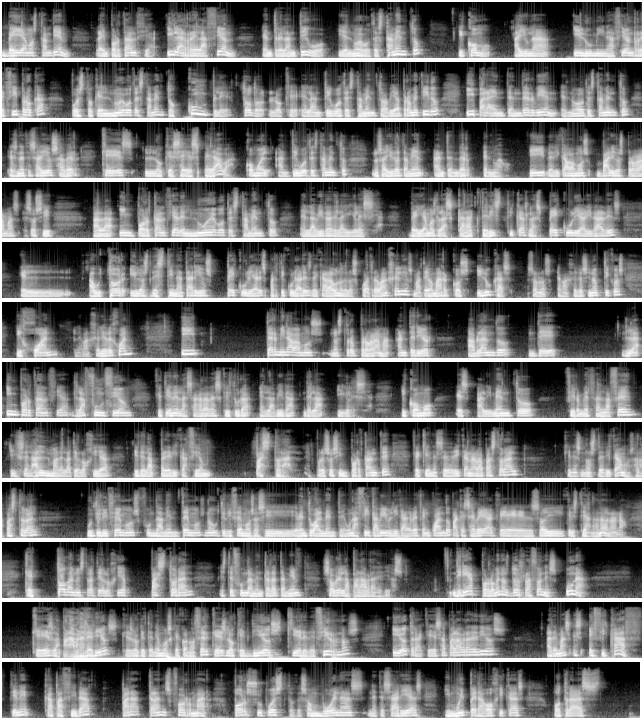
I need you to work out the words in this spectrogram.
Veíamos también la importancia y la relación entre el Antiguo y el Nuevo Testamento y cómo hay una iluminación recíproca, puesto que el Nuevo Testamento cumple todo lo que el Antiguo Testamento había prometido, y para entender bien el Nuevo Testamento es necesario saber qué es lo que se esperaba, cómo el Antiguo Testamento nos ayuda también a entender el Nuevo. Y dedicábamos varios programas, eso sí, a la importancia del Nuevo Testamento en la vida de la Iglesia. Veíamos las características, las peculiaridades, el autor y los destinatarios peculiares, particulares de cada uno de los cuatro evangelios. Mateo, Marcos y Lucas son los evangelios sinópticos y Juan, el evangelio de Juan. Y terminábamos nuestro programa anterior hablando de la importancia, de la función que tiene la Sagrada Escritura en la vida de la Iglesia y cómo es alimento, firmeza en la fe y es el alma de la teología y de la predicación pastoral. Por eso es importante que quienes se dedican a la pastoral, quienes nos dedicamos a la pastoral, utilicemos, fundamentemos, no utilicemos así eventualmente una cita bíblica de vez en cuando para que se vea que soy cristiano. No, no, no. Que toda nuestra teología pastoral esté fundamentada también sobre la palabra de Dios. Diría por lo menos dos razones. Una, que es la palabra de Dios, que es lo que tenemos que conocer, que es lo que Dios quiere decirnos, y otra, que esa palabra de Dios además es eficaz, tiene capacidad para transformar. Por supuesto que son buenas, necesarias y muy pedagógicas otras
